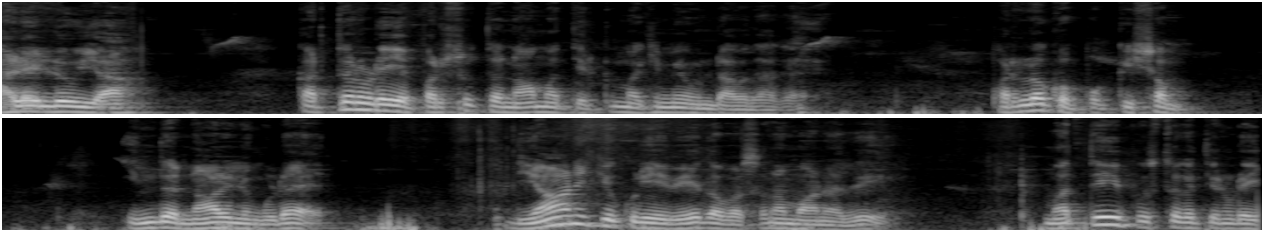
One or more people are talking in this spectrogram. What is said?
ஹலெலூயா கர்த்தருடைய பரிசுத்த நாமத்திற்கு மகிமை உண்டாவதாக. பரலோக பொக்கிஷம். இந்த நாளிலும் கூட தியானிக்கக்கூடிய வேத வசனமானது மத்திய புஸ்தகத்தினுடைய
